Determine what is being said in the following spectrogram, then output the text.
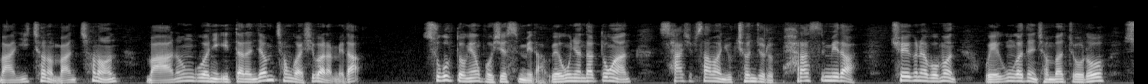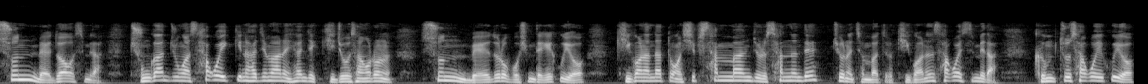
12,000원, 11,000원, 만원 구간이 있다는 점 참고하시기 바랍니다. 수급 동향 보셨습니다. 외국 연달 동안 44만 6천 주를 팔았습니다. 최근에 보면 외국 같은 전반적으로 순 매도하고 있습니다. 중간중간 사고 있긴 하지만 현재 기조상으로는 순 매도로 보시면 되겠고요. 기관 한 달 동안 13만 주를 샀는데 최근에 전반적으로 기관은 사고 있습니다. 금투 사고 있고요.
